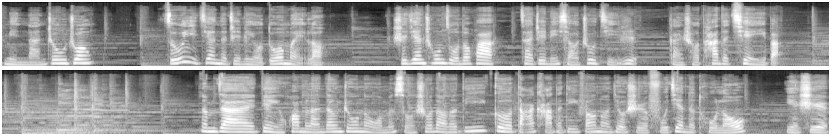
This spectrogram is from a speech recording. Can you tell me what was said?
闽南周庄，足以见得这里有多美了。时间充足的话，在这里小住几日，感受它的惬意吧。那么在电影《花木兰》当中呢，我们所说到的第一个打卡的地方呢，就是福建的土楼，也是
